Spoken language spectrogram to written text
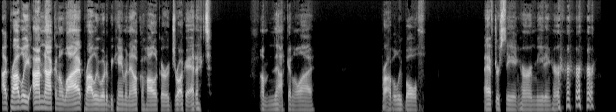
I probably I'm not gonna lie, I probably would have became an alcoholic or a drug addict. I'm not gonna lie. Probably both. After seeing her and meeting her.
